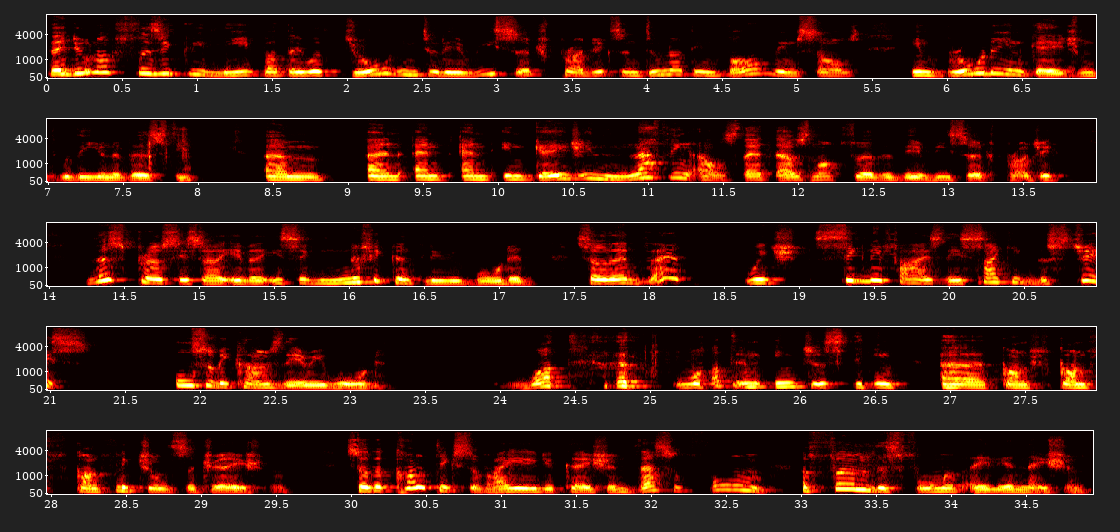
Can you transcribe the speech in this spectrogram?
They do not physically leave, but they withdraw into their research projects and do not involve themselves in broader engagement with the university um, and, and, and engage in nothing else that does not further their research project. This process, however, is significantly rewarded so that that which signifies their psychic distress also becomes their reward. What, what an interesting uh, conf, conf, conflictual situation. So the context of higher education thus affirm, affirm this form of alienation.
